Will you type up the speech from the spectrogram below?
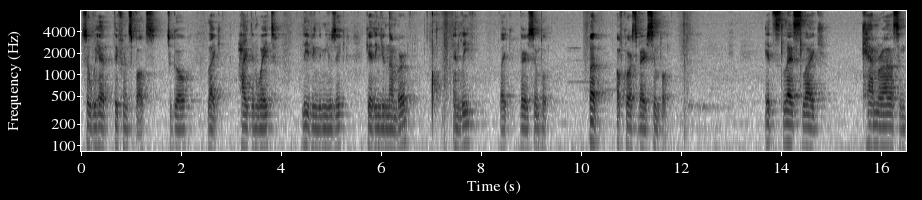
So we had different spots to go like height and weight leaving the music getting your number and leave. Like very simple. But of course very simple. It's less like cameras and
